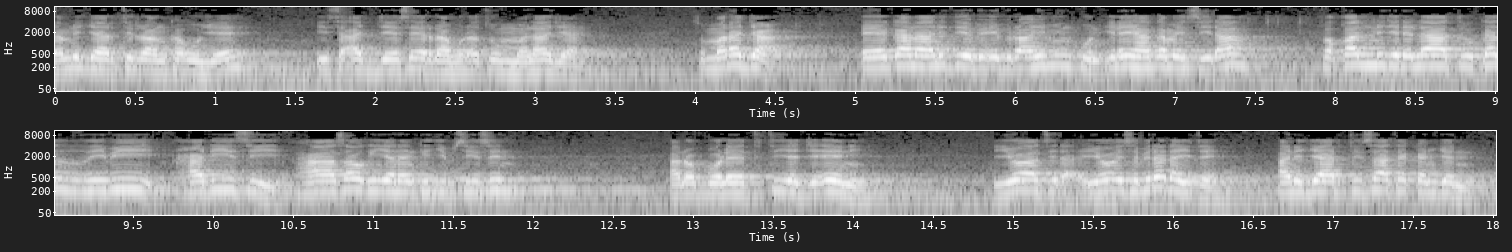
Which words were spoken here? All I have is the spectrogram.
namni jaartii irraan ka'uu jee isa ajjeesee irraa fudhatuun malaa jedhan deebe ibraahimiin kun ilayha gama isiidha faqaal ni jedhe laa tukadhibii hadiisii haasawa kiyyanan kijibsiisin an obboleettitiyya je'eeni yoo isa bira dhayte ani jaartii isaati akkan jenne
